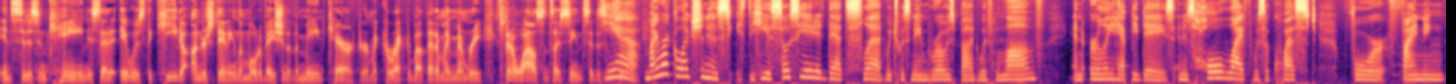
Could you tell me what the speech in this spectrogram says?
in Citizen Kane is that it was the key to understanding the motivation of the main character. Am I correct about that in my memory? It's been a while since I've seen Citizen Yeah, Kane. my recollection is he associated that sled, which was named Rosebud, with love and early happy days, and his whole life was a quest for finding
